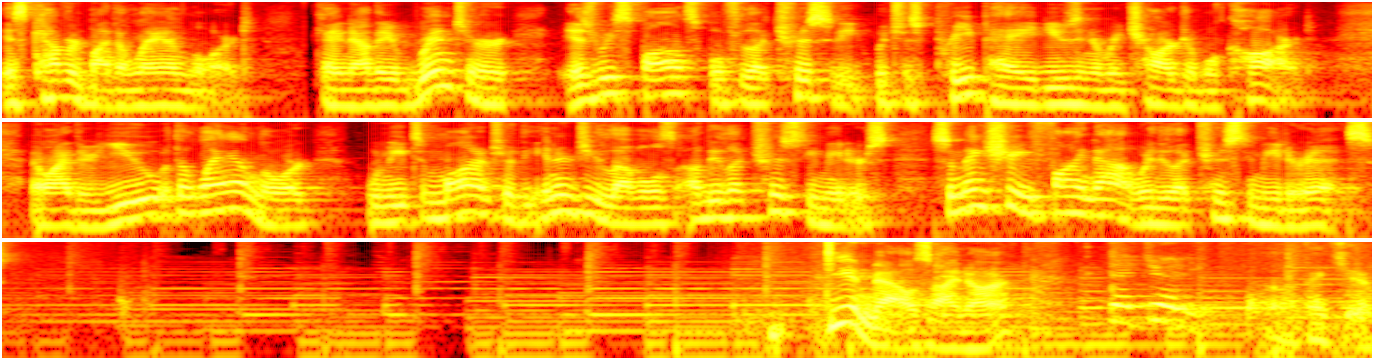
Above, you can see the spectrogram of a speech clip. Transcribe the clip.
is covered by the landlord. Okay, now the renter is responsible for electricity, which is prepaid using a rechargeable card. Now, either you or the landlord will need to monitor the energy levels of the electricity meters, so make sure you find out where the electricity meter is. Dien Mao Zainar. 在这里。 Oh, thank you.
